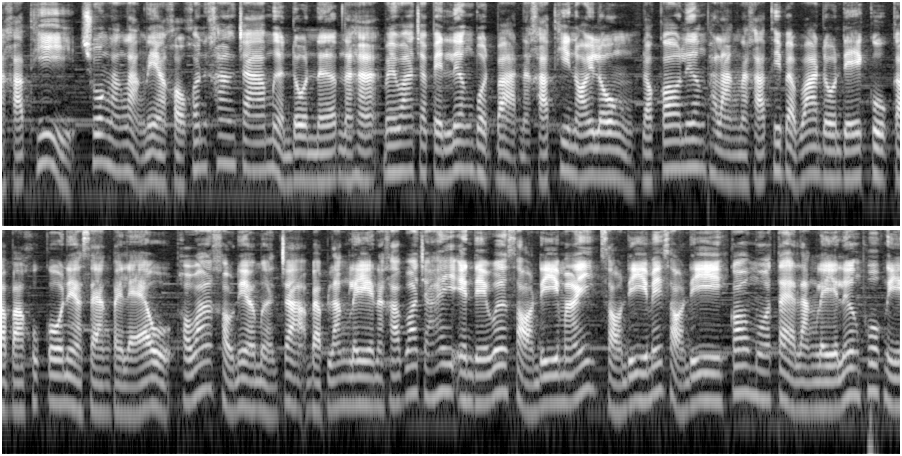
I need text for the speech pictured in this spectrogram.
นะครับที่ช่วงหลังๆเนี่ยเขาค่อนข้างจะเหมือนโดนเนิร์ฟนะฮะไม่ว่าจะเป็นเรื่องบทบาทนะครับที่น้อยลง แล้วก็เรื่องพลังนะครับที่แบบว่าโดนเดกุกับบาคุโกเนี่ยแซงไปแล้ว เพราะว่าเขาเนี่ยเหมือนจะแบบลังเลนะครับว่าจะให้ Endeavor สอนดีไหมสอนดีไม่สอนดี ก็มัวแต่ลังเลเรื่องพวกนี้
